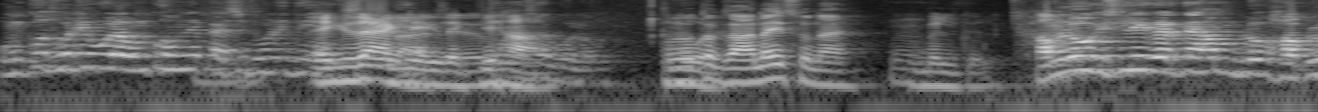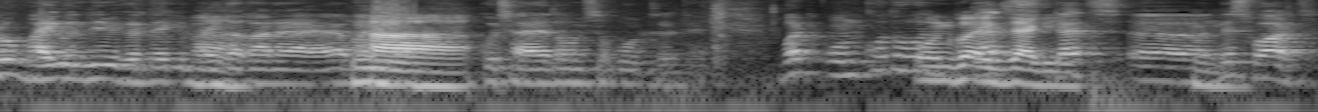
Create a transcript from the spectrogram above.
उनको थोड़ी बोला उनको हमने पैसे थोड़ी दिए। Exactly, तुम हाँ। तो वो तो गाना ही सुना है। बिल्कुल। हम लोग इसलिए करते हैं हम लोग हम लोग भाई बंदी भी करते हैं कि भाई का हाँ। गाना आया है भाई हाँ। कुछ आया तो हम सपोर्ट करते हैं। बट उनको तो उनको exactly. हम्म। निस्वार्थ।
